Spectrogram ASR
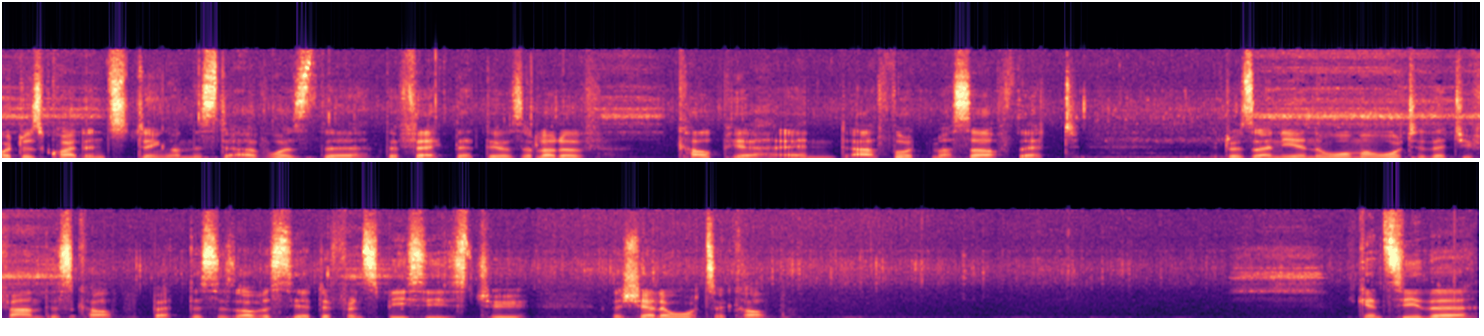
what was quite interesting on this dive was the, the fact that there was a lot of kelp here, and I thought myself that it was only in the warmer water that you found this kelp, but this is obviously a different species to the shallow water kelp. You can see the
